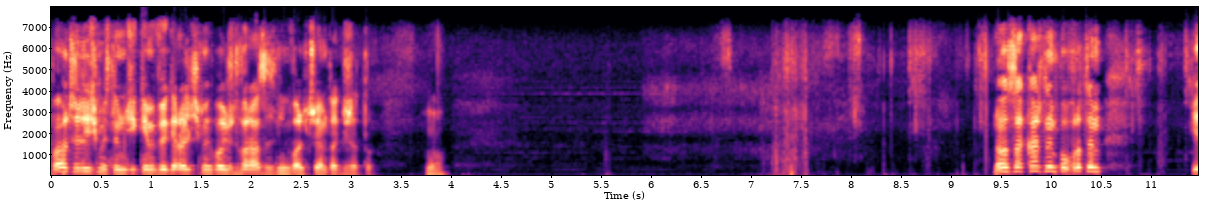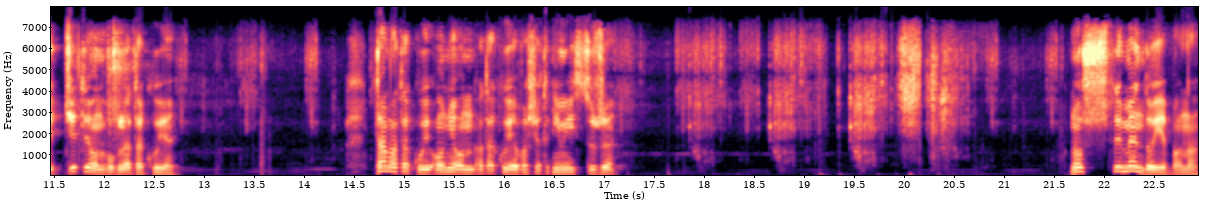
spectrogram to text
Walczyliśmy z tym dzikiem, wygraliśmy chyba już dwa razy z nim walczyłem, także to. No. No za każdym powrotem. Gdzie, ty on w ogóle atakuje? Tam atakuje, o nie, on atakuje właśnie w takim miejscu, że. No sztymendo jebana.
